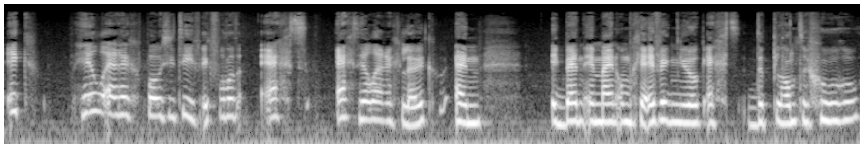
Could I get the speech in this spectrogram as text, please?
ik heel erg positief. Ik vond het echt, echt heel erg leuk. En ik ben in mijn omgeving nu ook echt de plantengoeroe.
